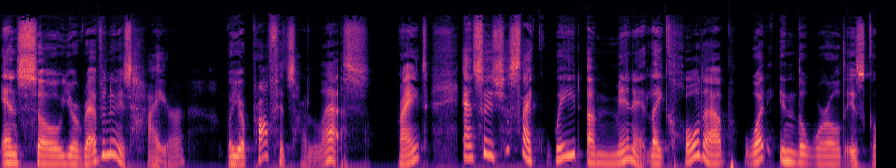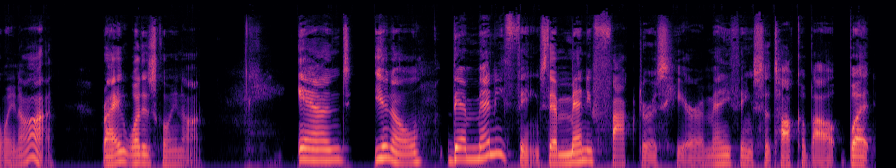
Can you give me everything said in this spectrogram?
And so your revenue is higher, but your profits are less, right? And so it's just like, wait a minute, like, hold up. What in the world is going on? Right? What is going on? And, you know, there are many things, there are many factors here and many things to talk about, but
